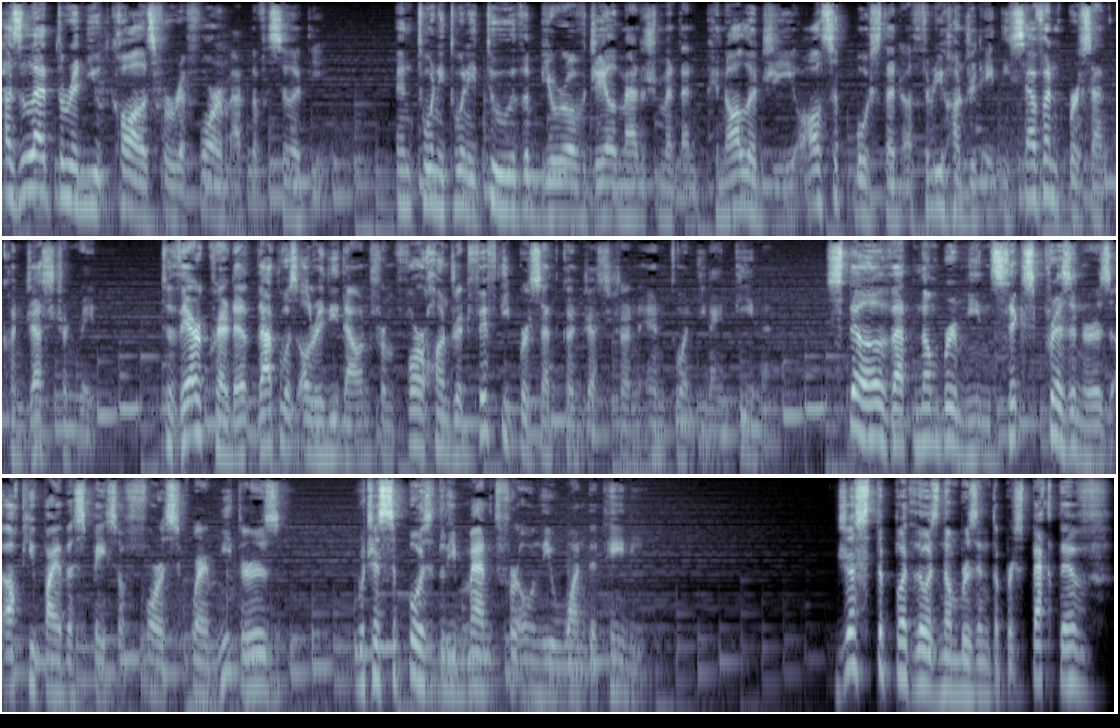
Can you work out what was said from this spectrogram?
has led to renewed calls for reform at the facility. In 2022, the Bureau of Jail Management and Penology also posted a 387% congestion rate. To their credit, that was already down from 450% congestion in 2019. Still, that number means six prisoners occupy the space of four square meters, which is supposedly meant for only one detainee. Just to put those numbers into perspective,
